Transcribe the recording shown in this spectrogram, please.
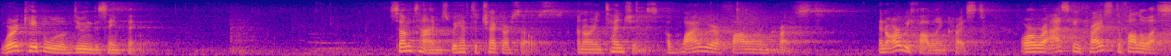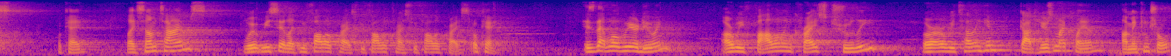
We're capable of doing the same thing. Sometimes we have to check ourselves and our intentions of why we are following Christ. And are we following Christ? Or we're asking Christ to follow us. Okay? Like sometimes we, we say, like, we follow Christ, we follow Christ, we follow Christ. Okay. Is that what we are doing? Are we following Christ truly? Or are we telling him, God, here's my plan. I'm in control.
